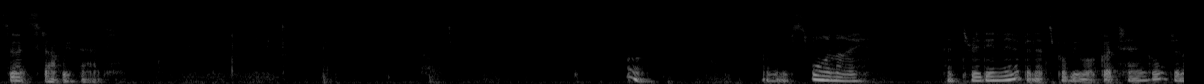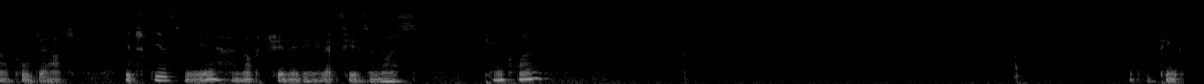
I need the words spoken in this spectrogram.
So let's start with that. Hmm. I would have sworn I had thread in there, but that's probably what got tangled and I pulled out, which gives me an opportunity. Let's use a nice pink one. This is pink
